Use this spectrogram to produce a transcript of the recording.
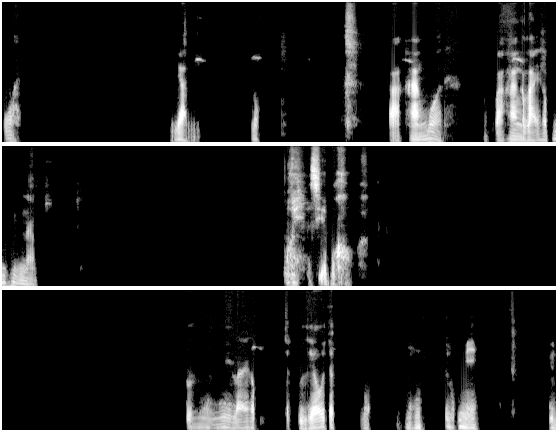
โอ้ยยันนกปากหางบ่เนี่ ปลากหางไหลายครับนี่หิมน้ำโอ้ย เสียบเขาตัวนี้มีไรครับ จากเหลี้ยวจากนกหยังนกนี้เป็น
